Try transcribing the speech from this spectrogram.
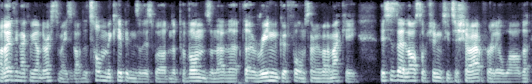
I don't think that can be underestimated. Like the Tom McKibbins of this world and the Pavons and that, that, that are in good form, Samuel Valimaki. This is their last opportunity to show out for a little while. That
